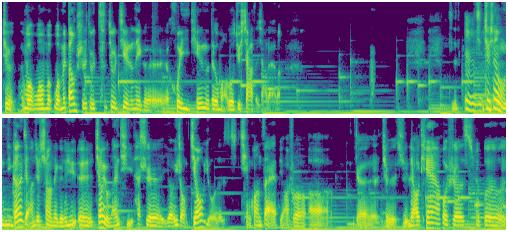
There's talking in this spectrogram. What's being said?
就我我我我们当时就就借着那个会议厅的这个网络就下载下来了。嗯，就像你刚才讲的，就像那个呃交友软体，它是有一种交友的情况在，比方说呃呃就是聊天啊，或者说呃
